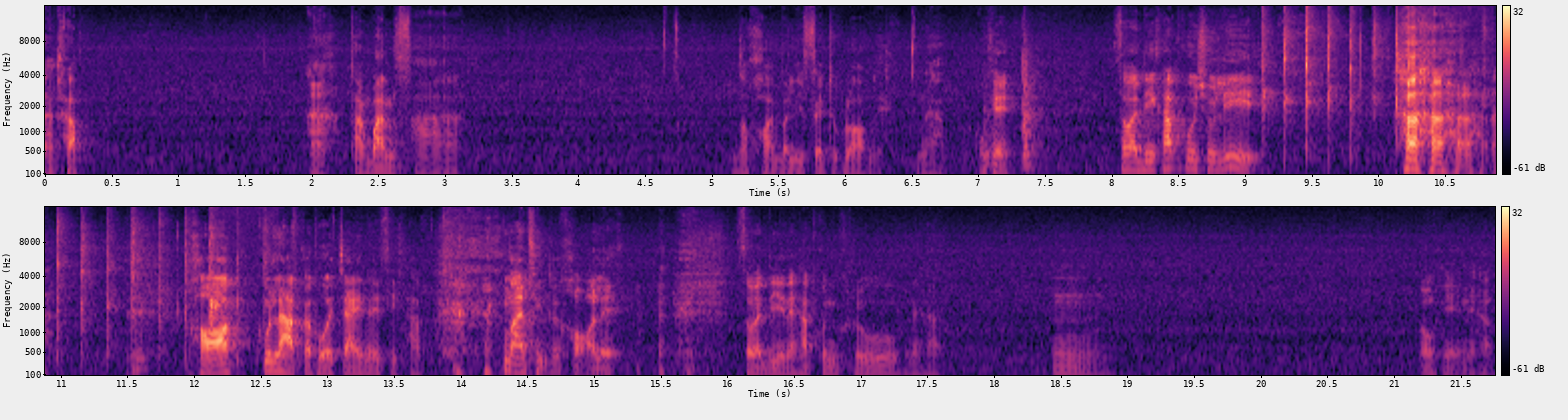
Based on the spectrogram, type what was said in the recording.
นะครับอะทางบ้านฟ้า ต้องคอยมารีเฟรชทุกรอบเลยนะครับโอเค สวัสดีครับครูชูลี่ขอกุหลาบกับหัวใจหน่อยสิครับ มาถึงก็ขอเลย สวัสดีนะครับ คุณครูนะครับ อืม โอเคนะครับ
